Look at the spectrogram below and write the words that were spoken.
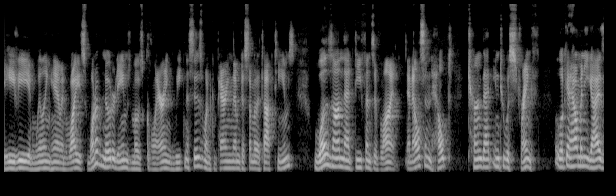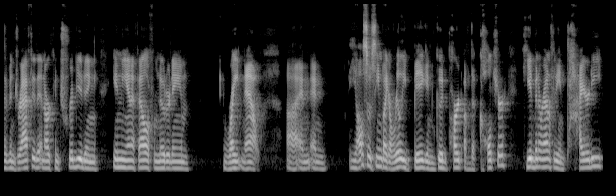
Davie and Willingham and Weiss, one of Notre Dame's most glaring weaknesses when comparing them to some of the top teams was on that defensive line. And Elston helped turn that into a strength. Look at how many guys have been drafted and are contributing in the NFL from Notre Dame right now. Uh, and and he also seemed like a really big and good part of the culture. He had been around for the entirety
